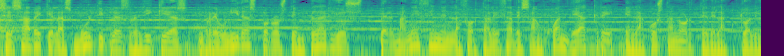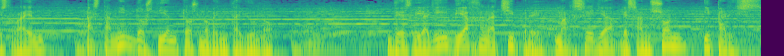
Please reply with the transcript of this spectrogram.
Se sabe que las múltiples reliquias reunidas por los templarios permanecen en la fortaleza de San Juan de Acre en la costa norte del actual Israel hasta 1291. Desde allí viajan a Chipre, Marsella, Besançon y París.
